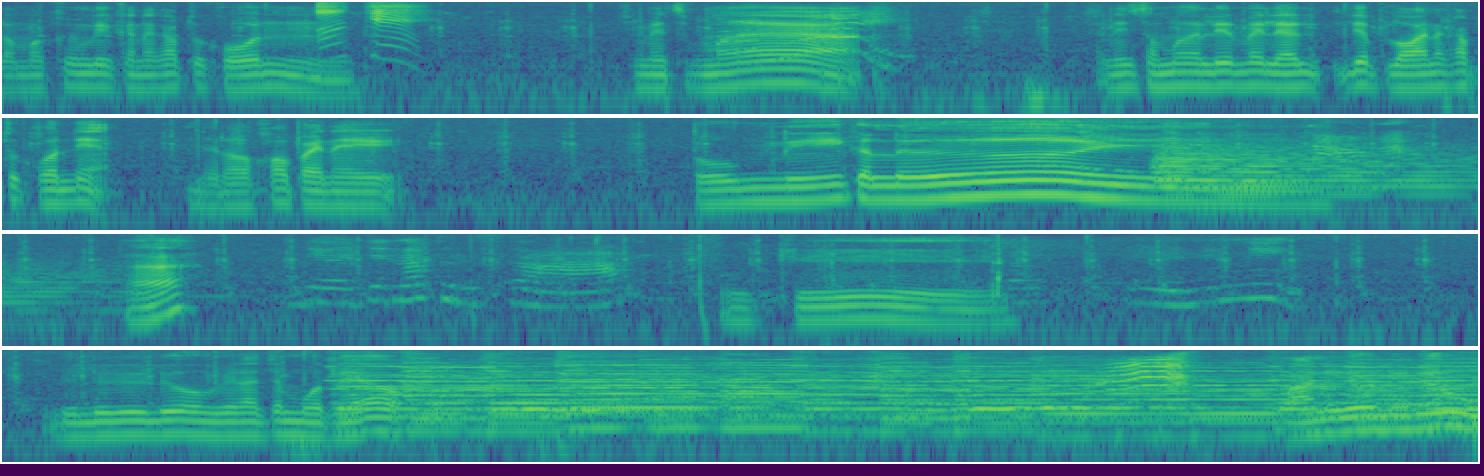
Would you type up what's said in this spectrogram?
เรามาเครื่องเล่นกันนะครับทุกคนใช่ไหมซัมเมอร์อันนี้ซัมเมอร์เล่นไว้แล้วเรียบร้อยนะครับ ทุกคนเนี่ยเดี๋ยวเราเข้าไปใน ตรงนี้กันเลยฮะเดี๋ยวจะนับถึงสามโอเคอยู่นิ่งเร็วๆๆๆเวลาจะหมดแล้วมาเร็วๆเร็วๆ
